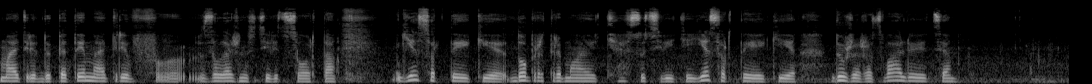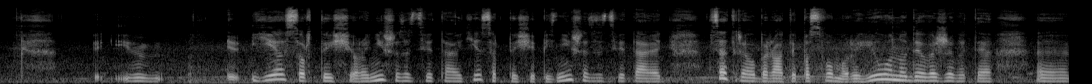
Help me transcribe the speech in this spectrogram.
метрів, до 5 метрів, в залежності від сорта. Є сорти, які добре тримають суцвіття, є сорти, які дуже розвалюються. Є сорти, що раніше зацвітають, є сорти, що пізніше зацвітають. Все треба обирати по своєму регіону, де ви живете, е,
